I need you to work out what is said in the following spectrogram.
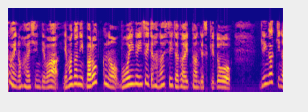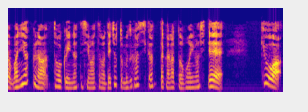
回の配信では、山田にバロックのボーイングについて話していただいたんですけど、弦楽器のマニアックなトークになってしまったので、ちょっと難しかったかなと思いまして、今日は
